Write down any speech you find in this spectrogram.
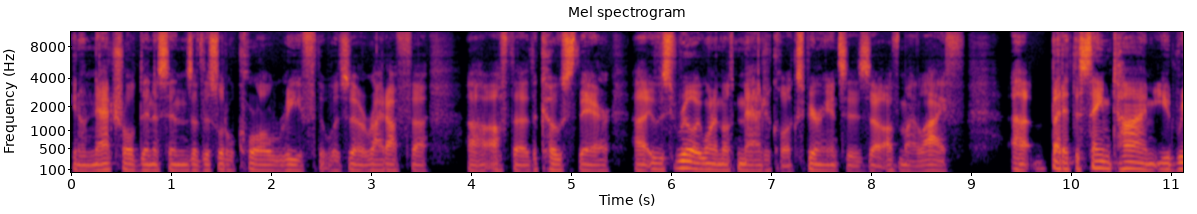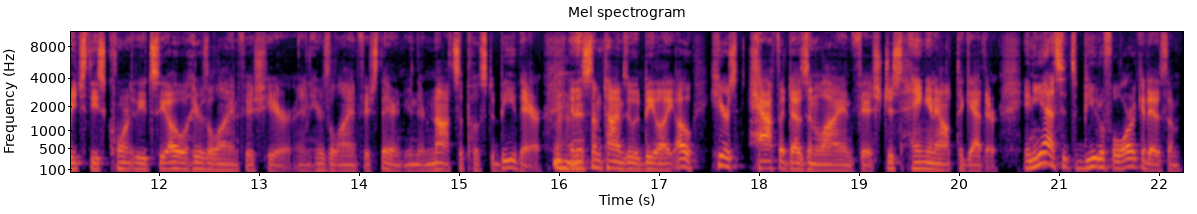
you know, natural denizens of this little coral reef that was uh, right off. Uh, uh, off the, the coast there. Uh, it was really one of the most magical experiences uh, of my life. Uh, but at the same time, you'd reach these corners, you'd see, oh, well, here's a lionfish here, and here's a lionfish there, and they're not supposed to be there. And then sometimes it would be like, oh, here's half a dozen lionfish just hanging out together. And yes, it's a beautiful organism.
